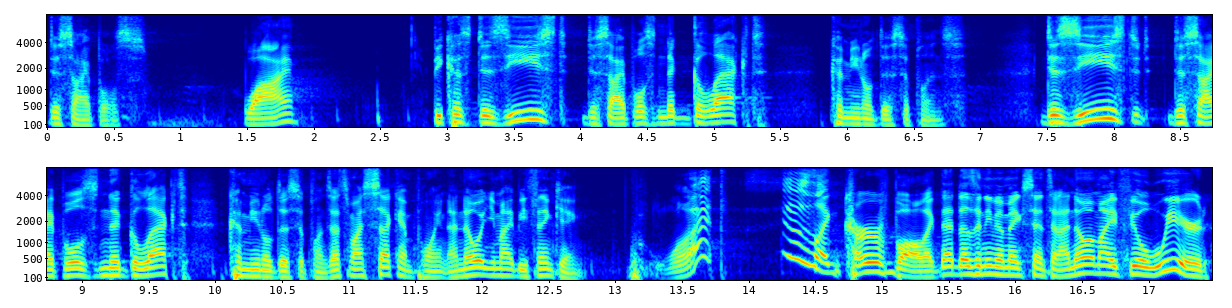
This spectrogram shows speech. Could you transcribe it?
disciples. Why? Because diseased disciples neglect communal disciplines. Diseased disciples neglect communal disciplines. That's my second point. I know what you might be thinking. What? It was like curveball. Like that doesn't even make sense. And I know it might feel weird,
